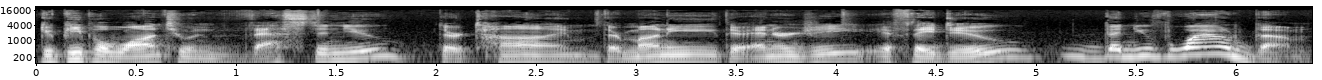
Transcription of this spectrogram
Do people want to invest in you, their time, their money, their energy? If they do, then you've wowed them.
